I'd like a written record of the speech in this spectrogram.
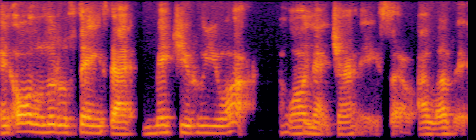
and all the little things that make you who you are along that journey. So I love it.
